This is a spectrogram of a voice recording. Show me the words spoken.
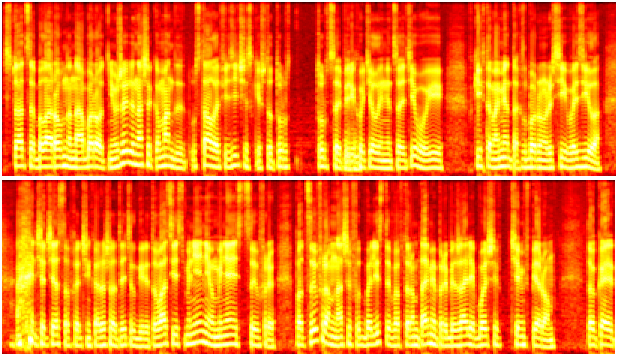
ситуация была ровно наоборот. Неужели наша команда устала физически, что Тур- Турция перехватила инициативу и в каких-то моментах сборную России возила. Черчесов очень хорошо ответил, говорит, у вас есть мнение, у меня есть цифры. По цифрам наши футболисты во втором тайме пробежали больше, чем в первом. Только,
